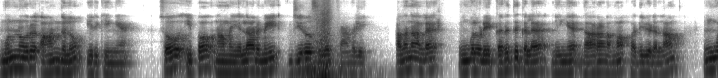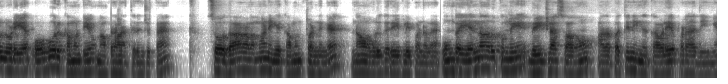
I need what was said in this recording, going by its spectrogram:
முந்நூறு ஆண்களும் இருக்கீங்க. ஸோ இப்போ நாம் எல்லாருமே ஜீரோ சுகர் ஃபேமிலி அதனால் உங்களுடைய கருத்துக்களை நீங்கள் தாராளமாக பதிவிடலாம். உங்களுடைய ஒவ்வொரு கமெண்ட்டையும் நான் தெரிஞ்சுப்பேன். ஸோ தாராளமாக நீங்கள் கமெண்ட் பண்ணுங்கள் நான் உங்களுக்கு ரீப்ளை பண்ணுவேன். உங்கள் எல்லாருக்குமே வெயிட் லாஸ் ஆகும். அதை பற்றி நீங்கள் கவலையப்படாதீங்க.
